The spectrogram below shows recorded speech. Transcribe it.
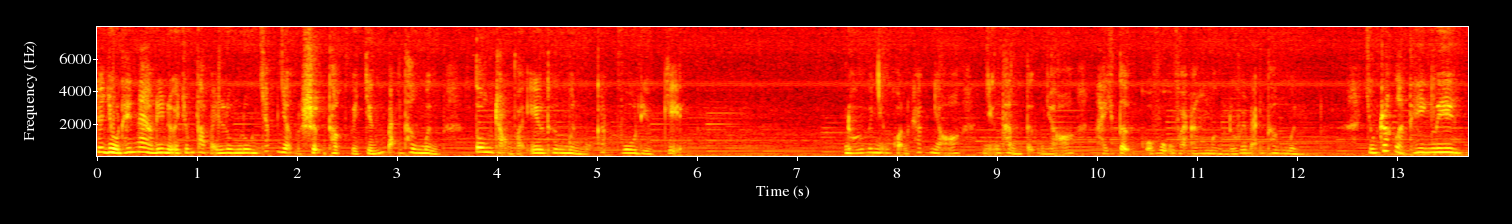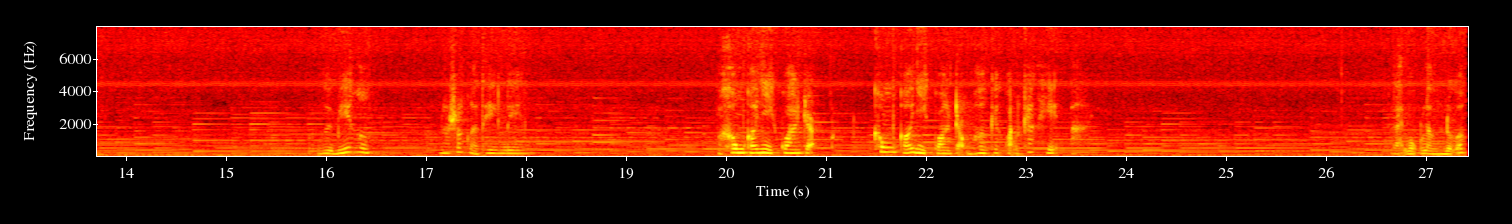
cho dù thế nào đi nữa, chúng ta phải luôn luôn chấp nhận sự thật về chính bản thân mình, tôn trọng và yêu thương mình một cách vô điều kiện. Đối với những khoảnh khắc nhỏ, những thành tựu nhỏ, hãy tự cổ vũ và ăn mừng đối với bản thân mình. Chúng rất là thiêng liêng. Mọi người biết không? Nó rất là thiêng liêng. Và không có gì quan trọng, không có gì quan trọng hơn cái khoảnh khắc hiện tại. Lại một lần nữa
